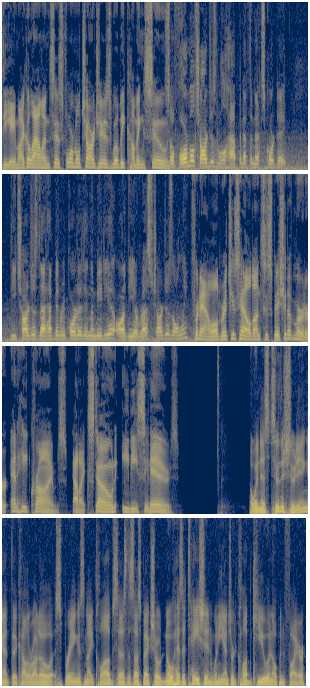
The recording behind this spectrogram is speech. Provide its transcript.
DA Michael Allen says formal charges will be coming soon. So, formal charges will happen at the next court date. The charges that have been reported in the media are the arrest charges only. For now, Aldrich is held on suspicion of murder and hate crimes. Alex Stone, ABC News. A witness to the shooting at the Colorado Springs nightclub says the suspect showed no hesitation when he entered Club Q and opened fire.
